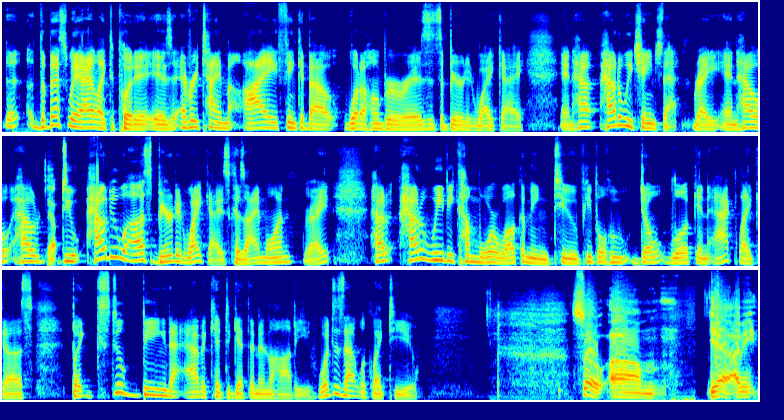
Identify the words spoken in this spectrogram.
the, the best way I like to put it is every time I think about what a homebrewer is, it's a bearded white guy, and how how do we change that, right? And how how Yep. do how do us bearded white guys, because I'm one, right? How how do we become more welcoming to people who don't look and act like us, but still being that advocate to get them in the hobby? What does that look like to you? So, um, yeah, I mean,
